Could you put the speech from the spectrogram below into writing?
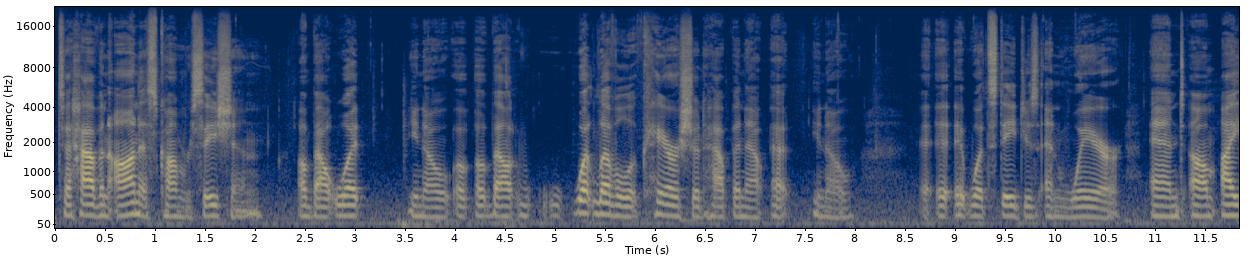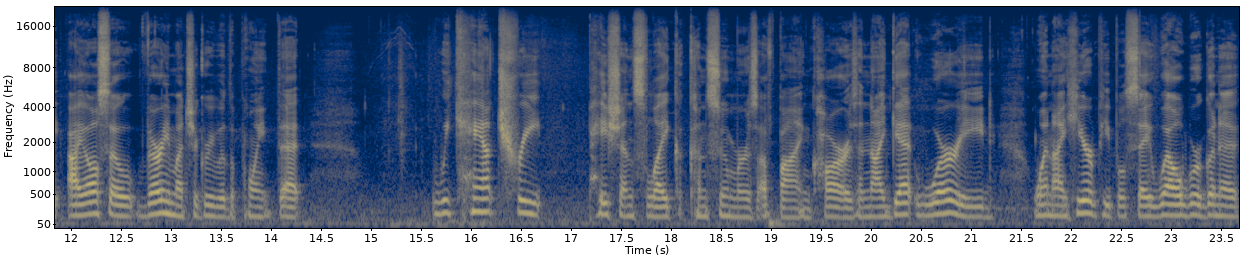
to have an honest conversation about what you know about what level of care should happen at, at you know at, at, what stages and where. And um, I, I also very much agree with the point that we can't treat patients like consumers of buying cars and I get worried when I hear people say, "Well, we're going to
